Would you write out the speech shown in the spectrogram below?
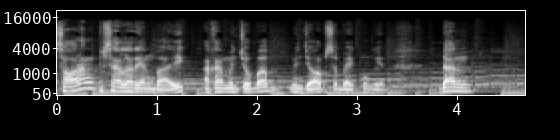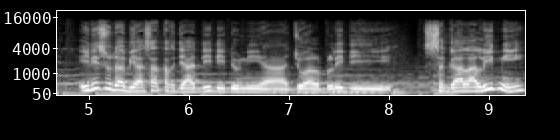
Seorang seller yang baik akan mencoba menjawab sebaik mungkin. Dan ini sudah biasa terjadi di dunia jual beli di segala lini,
